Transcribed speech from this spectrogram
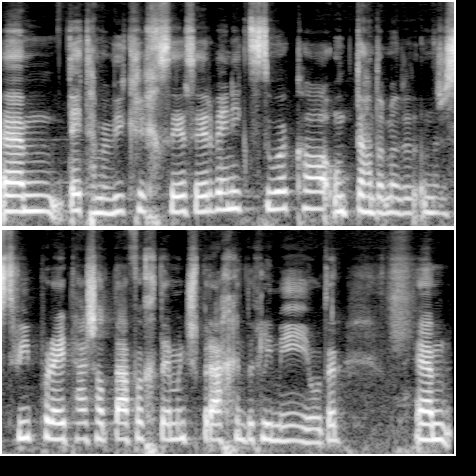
Ähm, dort haben wir wirklich sehr, sehr wenig zu tun gehabt. Und dann an einer Street Parade hast halt einfach dementsprechend ein bisschen mehr, oder? Ähm,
